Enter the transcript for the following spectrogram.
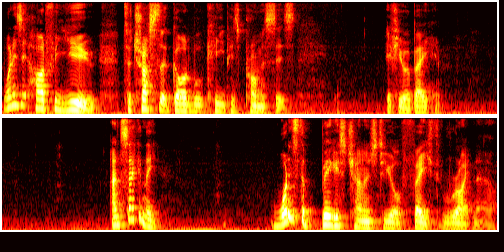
When is it hard for you to trust that God will keep his promises if you obey him? And secondly, what is the biggest challenge to your faith right now?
